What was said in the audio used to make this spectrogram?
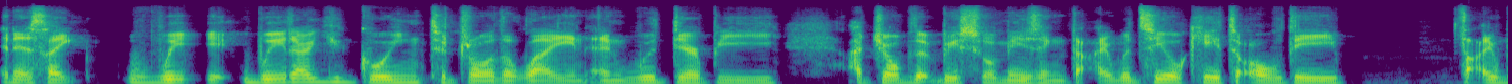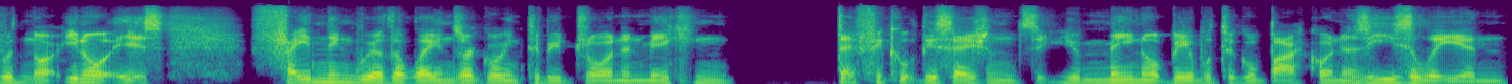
and it's like, where, where are you going to draw the line? And would there be a job that would be so amazing that I would say okay to all day that I would not, you know, it's finding where the lines are going to be drawn and making difficult decisions that you may not be able to go back on as easily in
